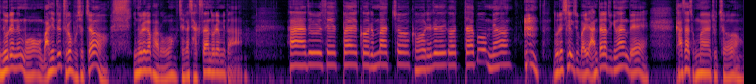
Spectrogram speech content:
이 노래는 뭐 많이들 들어보셨죠? 이 노래가 바로 제가 작사한 노래입니다. 하나 둘 셋 발걸음 맞춰 거리를 걷다 보면 노래 실력이 좀 많이 안 따라주긴 하는데 가사 정말 좋죠.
